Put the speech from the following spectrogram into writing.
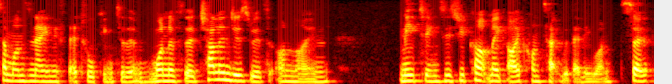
someone's name if they're talking to them. One of the challenges with online meetings is you can't make eye contact with anyone. So,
